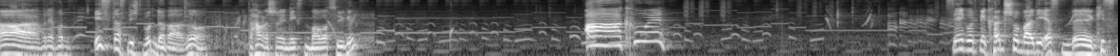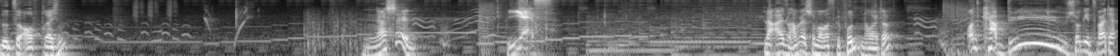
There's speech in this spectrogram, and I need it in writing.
Ah, der Wund ist das nicht wunderbar? So, da haben wir schon den nächsten Mauerzügel. Ah, cool. Sehr gut, wir können schon mal die ersten äh, Kisten und so aufbrechen. Na schön. Yes! Na also, haben wir schon mal was gefunden heute. Und kabüm! Schon geht's weiter.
